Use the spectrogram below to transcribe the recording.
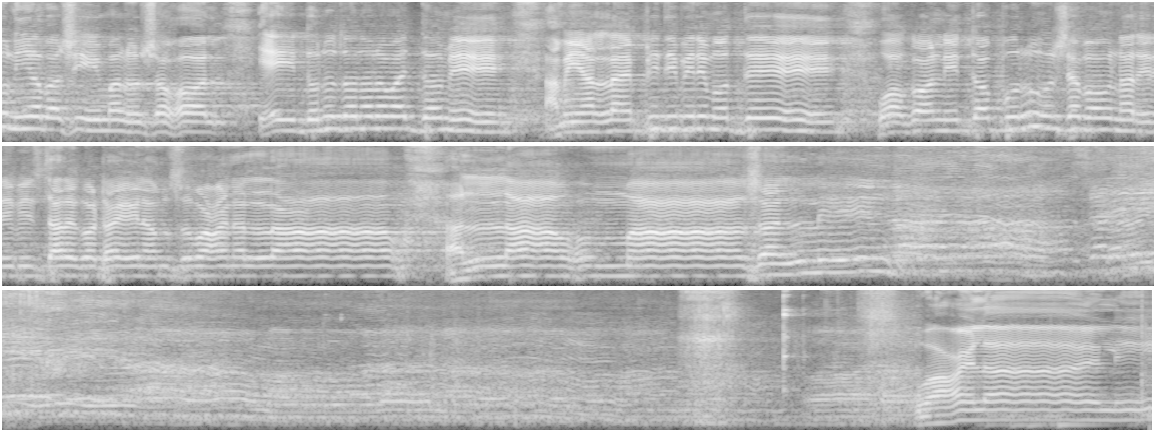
দুনিয়াবাসী মানুষ সকল এই দুজনের মাধ্যমে আমি আল্লাহ পৃথিবীর মধ্যে অগণিত পুরুষ এবং নারীর বিস্তার ঘটাইলাম সুবহান আল্লাহ আল্লাহ সাল্লিম وعلى آله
